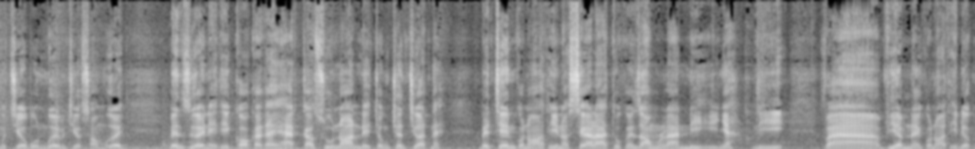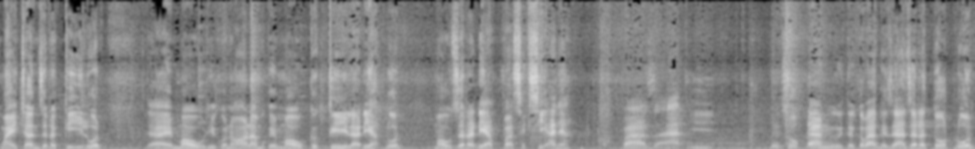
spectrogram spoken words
Một chiều 40 một chiều 60 bên dưới này thì có các cái hạt cao su non để chống trơn trượt này. Bên trên của nó thì nó sẽ là thuộc cái dòng là nỉ nhá, nỉ. Và viềm này của nó thì được máy trần rất là kỹ luôn. Đấy, màu thì của nó là một cái màu cực kỳ là đẹp luôn. Màu rất là đẹp và sạch sẽ nhá. Và giá thì bên shop đang gửi tới các bác cái giá rất là tốt luôn.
